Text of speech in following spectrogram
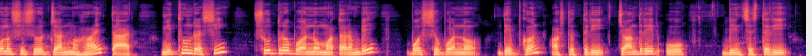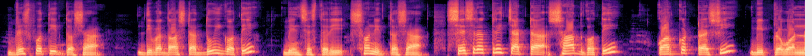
কোনো শিশুর জন্ম হয়, তার মিথুন রাশি শূদ্র বর্ণ মতারম্ভে বৈশ্য বর্ণ দেবগণ অষ্টোত্তরী চন্দ্রের ও বিংশস্তরী বৃহস্পতির দশা, দিবা দশটা দুই গতে বিংশস্তরী শনির দশা। শেষ রাত্রি চারটা সাত গতে কর্কট রাশি বিপ্রবর্ণ।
